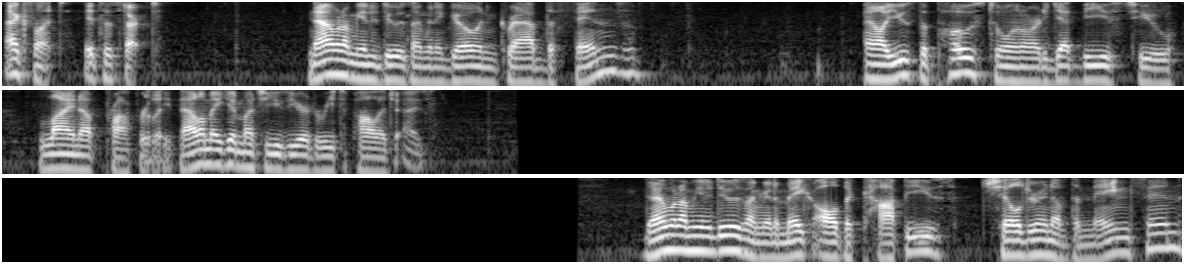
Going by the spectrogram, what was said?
Excellent, it's a start. Now what I'm going to do is I'm going to go and grab the fins, and I'll use the pose tool in order to get these to line up properly. That'll make it much easier to retopologize. Then what I'm going to do is I'm going to make all the copies children of the main fin,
